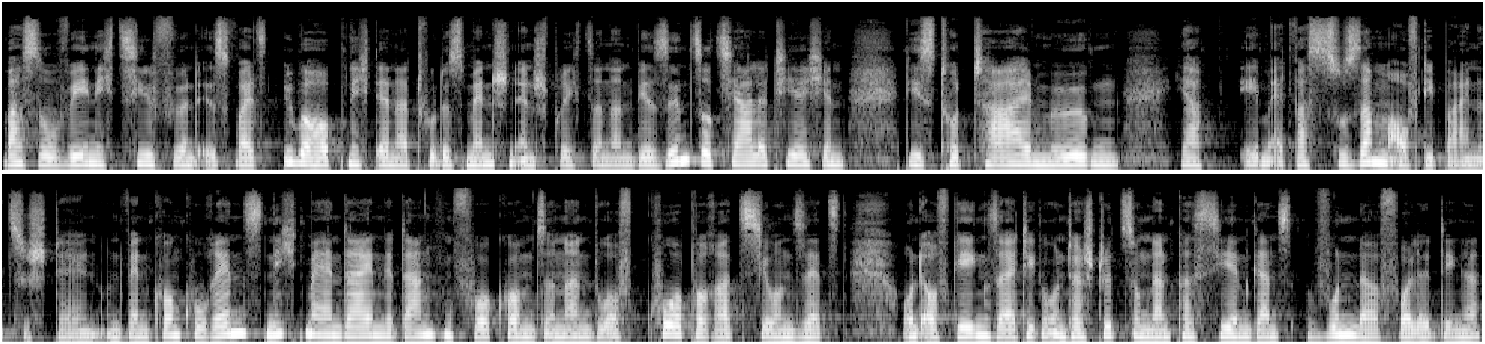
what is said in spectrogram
was so wenig zielführend ist, weil es überhaupt nicht der Natur des Menschen entspricht, sondern wir sind soziale Tierchen, die es total mögen, ja, eben etwas zusammen auf die Beine zu stellen. Und wenn Konkurrenz nicht mehr in deinen Gedanken vorkommt, sondern du auf Kooperation setzt und auf gegenseitige Unterstützung, dann passieren ganz wundervolle Dinge,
